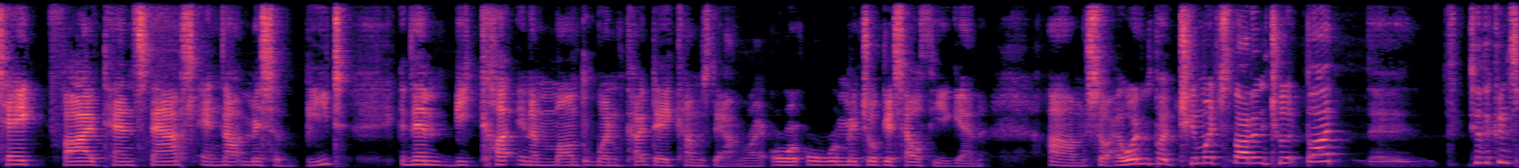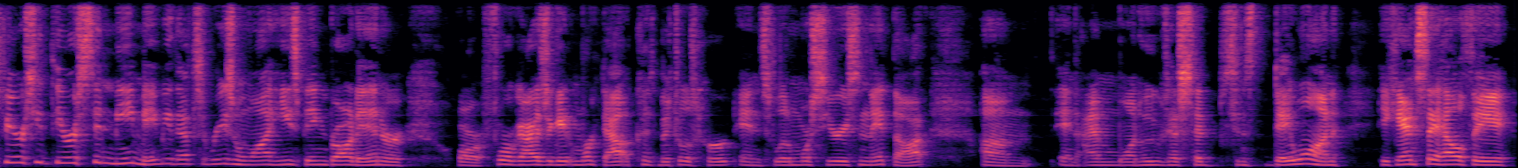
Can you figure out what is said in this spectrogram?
take five, ten snaps, and not miss a beat, and then be cut in a month when cut day comes down, right? Or, or when Mitchell gets healthy again. Um, so I wouldn't put too much thought into it, but uh, to the conspiracy theorist in me, maybe that's the reason why he's being brought in, or or four guys are getting worked out because Mitchell's hurt and it's a little more serious than they thought. Um, and I'm one who has said since day one he can't stay healthy.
